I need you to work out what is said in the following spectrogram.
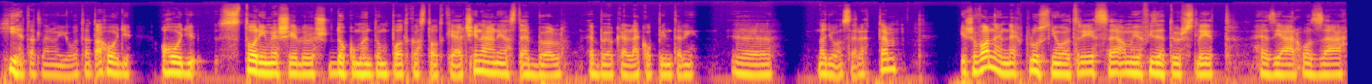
Hihetetlenül jó. Tehát ahogy, ahogy story mesélős dokumentum podcastot kell csinálni, azt ebből, ebből kell lekopintani. Nagyon szerettem. És van ennek plusz nyolc része, ami a fizetős slate hez jár hozzá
